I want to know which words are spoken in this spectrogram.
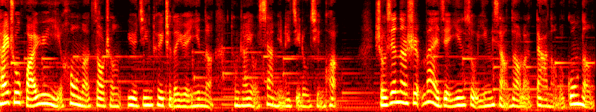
排除怀孕以后呢，造成月经推迟的原因呢，通常有下面这几种情况。首先呢，是外界因素影响到了大脑的功能，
